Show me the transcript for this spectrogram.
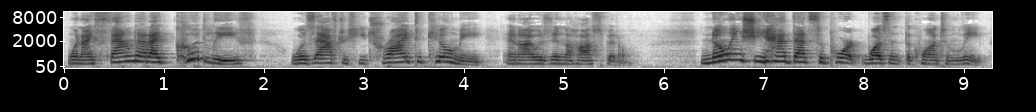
When I found out I could leave was after he tried to kill me and I was in the hospital. Knowing she had that support wasn't the quantum leap.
